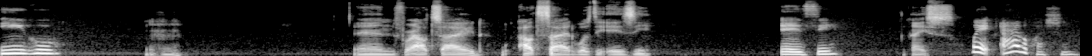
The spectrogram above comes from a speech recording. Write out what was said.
Ihu, mm-hmm. And for outside, outside was the ezi. Izzy. Nice. Wait, I have a question.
